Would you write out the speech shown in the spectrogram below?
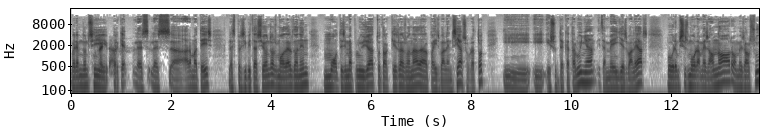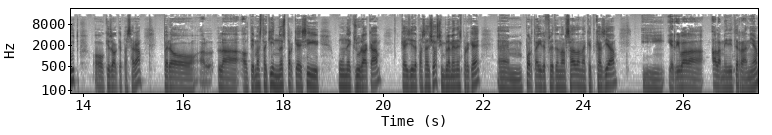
Veurem, doncs, si... Correcte. Perquè les, les, uh, ara mateix les precipitacions, els models donen moltíssima pluja a tot el que és la zona del País Valencià, sobretot, i, i, i sud de Catalunya, i també Illes Balears. Veurem si es mourà més al nord o més al sud, o què és el que passarà però el, la, el tema està aquí. No és perquè sigui un exhuracà que hagi de passar això, simplement és perquè eh, porta aire fred en alçada, en aquest cas ja, i, i arriba a la, a la Mediterrània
